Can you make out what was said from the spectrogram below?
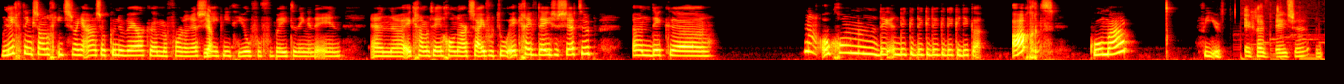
Belichting zou nog iets waar je aan zou kunnen werken, maar voor de rest Ja. zie ik niet heel veel verbeteringen erin. En eh, ik ga meteen gewoon naar het cijfer toe. Ik geef deze setup een dikke. Nou, ook gewoon een, een dikke, dikke, dikke, dikke, dikke 8,4. Ik geef deze een 8,9.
